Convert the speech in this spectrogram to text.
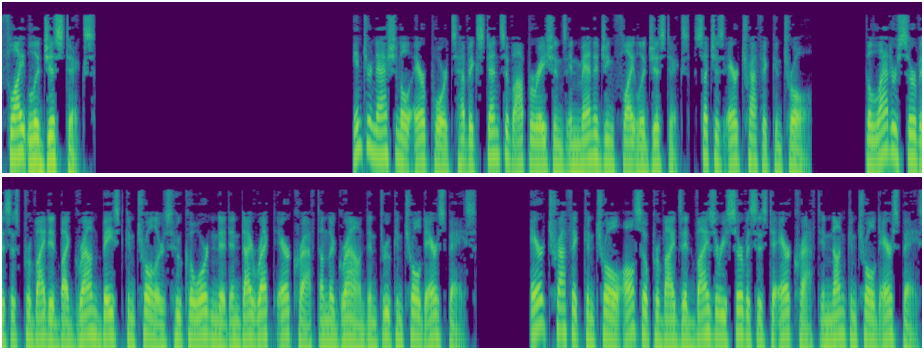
Flight logistics International airports have extensive operations in managing flight logistics, such as air traffic control. The latter service is provided by ground-based controllers who coordinate and direct aircraft on the ground and through controlled airspace. Air traffic control also provides advisory services to aircraft in non-controlled airspace.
